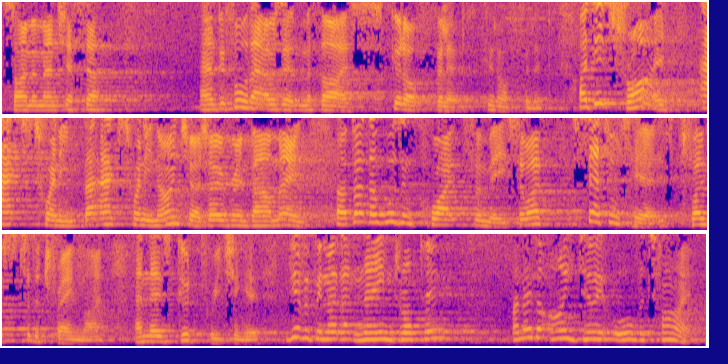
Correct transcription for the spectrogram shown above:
Simon Manchester. And before that, I was at Matthias. Good old Philip. Good old Philip. I did try Acts 20, that Acts 29 church over in Balmain, uh, but that wasn't quite for me. So I've settled here. It's close to the train line, and there's good preaching here. Have you ever been like that name dropping? I know that I do it all the time.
